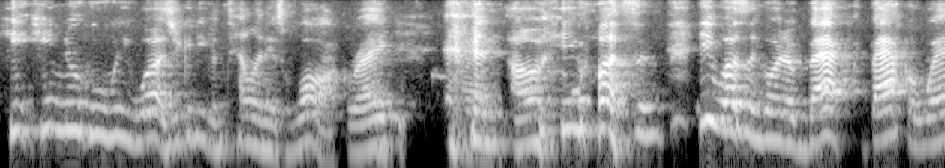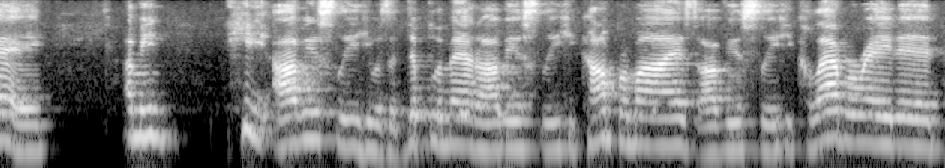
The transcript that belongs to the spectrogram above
he, he knew who he was. You could even tell in his walk right. And um, he wasn't he wasn't going to back back away. I mean he obviously he was a diplomat obviously. He compromised obviously. He collaborated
